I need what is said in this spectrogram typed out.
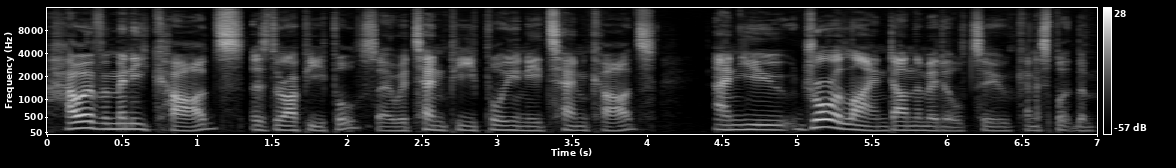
however many cards as there are people. So with 10 people, you need 10 cards. And you draw a line down the middle to kind of split them.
